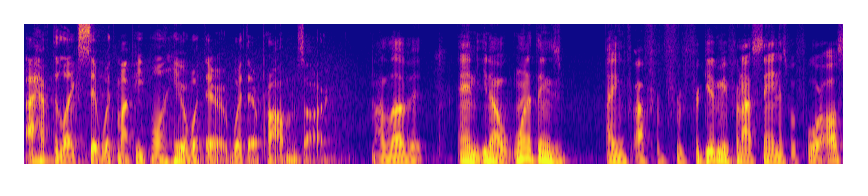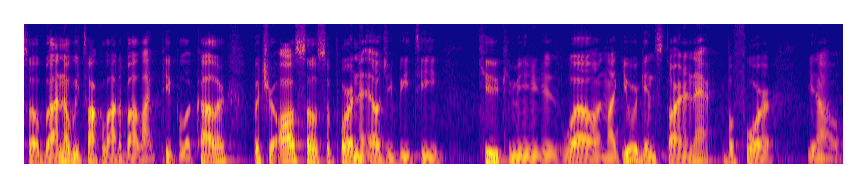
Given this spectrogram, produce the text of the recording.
I have to like sit with my people and hear what their what their problems are. I love it. And you know, one of the things I, I for, for, forgive me for not saying this before, also, but I know we talk a lot about like people of color, but you're also supporting the LGBTQ community as well, and like you were getting started in that before, you know,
